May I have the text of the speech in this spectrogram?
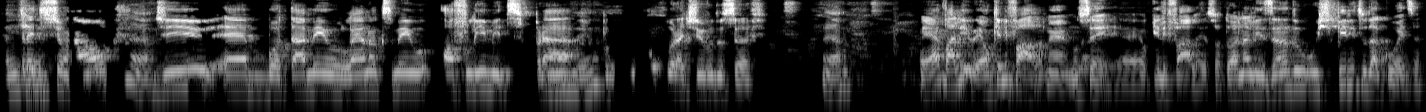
Entendi. tradicional é. de é, botar meio Lennox meio off-limits para uhum. o corporativo do surf. É. É, vale, é o que ele fala, né? Não sei, é o que ele fala. Eu só estou analisando o espírito da coisa.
